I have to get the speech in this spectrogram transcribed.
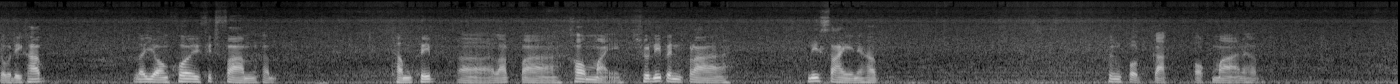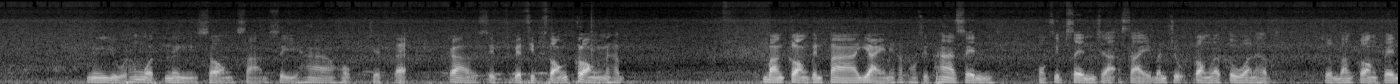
สวัสดีครับระยองโค้ยฟิตฟาร์มครับทำคลิปรับปลาเข้าใหม่ ชุดนี้เป็นปลานิสัยนะครับ เพิ่งปลดกัดออกมานะครับ มีอยู่ทั้งหมด 1 2 3 4 5 6 7 8 9 10 11 12 กล่องนะครับ บางกล่องเป็นปลาใหญ่นะครับ 65 เซน60 เซนจะใส่บรรจุกล่องละตัวนะครับ ส่วนบางกล่องเป็น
